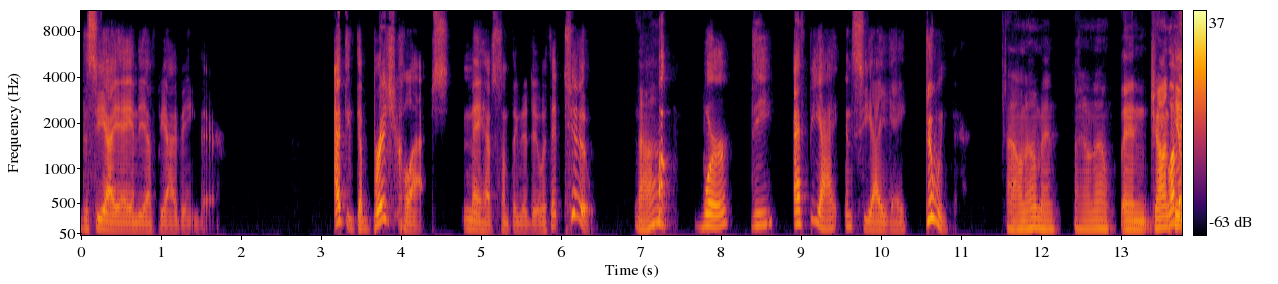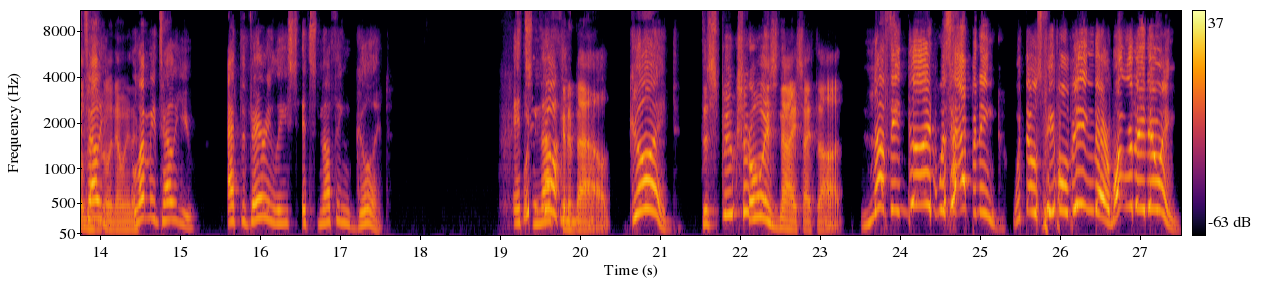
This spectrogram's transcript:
the CIA and the FBI being there. I think the bridge collapse may have something to do with it too. No, What were the FBI and CIA doing there? I don't know, man. I don't know. And John Let Keel me tell doesn't you. really know either. Let me tell you, at the very least, it's nothing good. It's what are you nothing talking about? good. The spooks are always nice. I thought. Nothing good was happening with those people being there. What were they doing?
